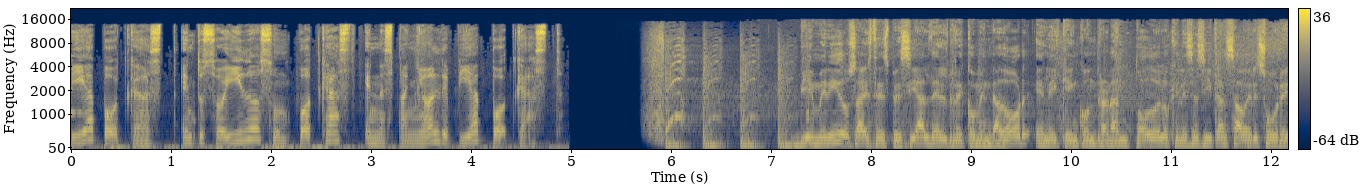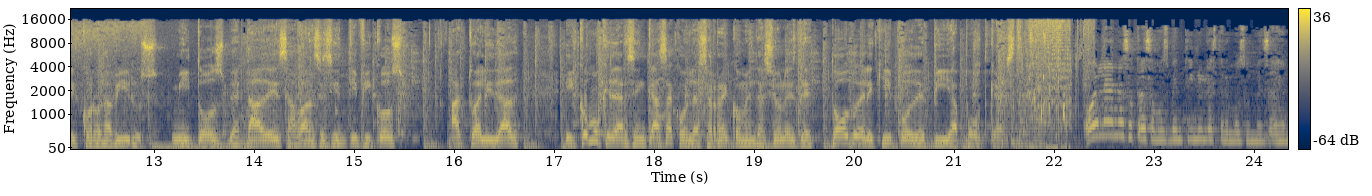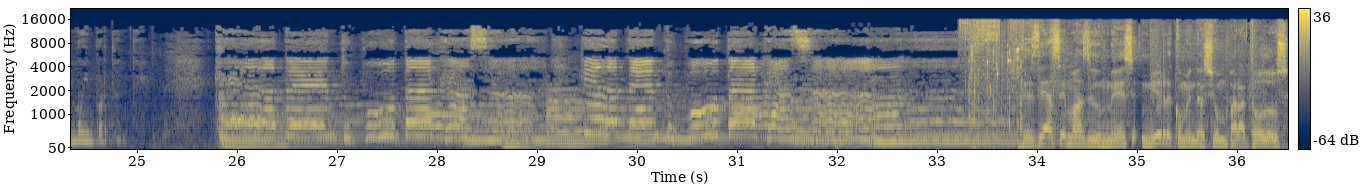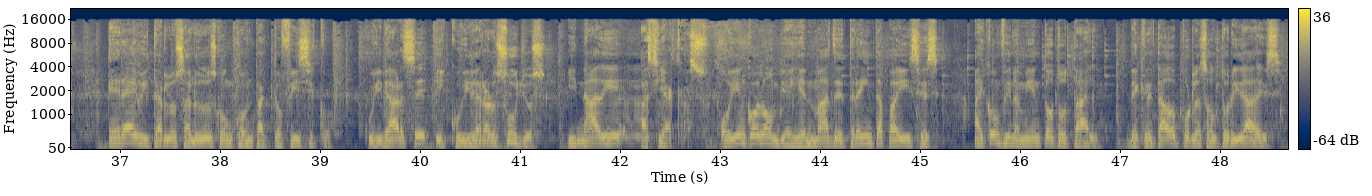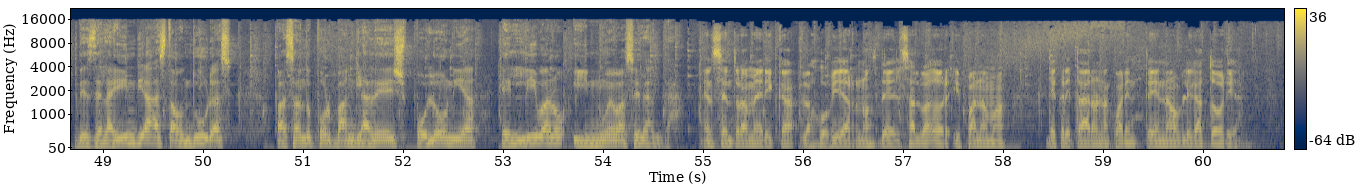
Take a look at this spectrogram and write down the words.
Pia Podcast, en tus oídos un podcast en español de Pia Podcast. Bienvenidos a este especial del recomendador en el que encontrarán todo lo que necesitan saber sobre el coronavirus, mitos, verdades, avances científicos, actualidad y cómo quedarse en casa con las recomendaciones de todo el equipo de Pia Podcast. Hola, nosotras somos 21 y les tenemos un mensaje muy importante. Quédate en tu puta casa, Desde hace más de un mes, mi recomendación para todos era evitar los saludos con contacto físico, cuidarse y cuidar a los suyos, y nadie hacía caso. Hoy en Colombia y en más de 30 países hay confinamiento total, decretado por las autoridades, desde la India hasta Honduras, pasando por Bangladesh, Polonia, el Líbano y Nueva Zelanda. En Centroamérica, los gobiernos de El Salvador y Panamá decretaron la cuarentena obligatoria,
